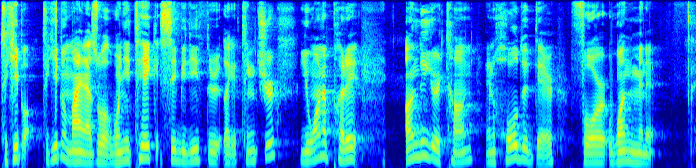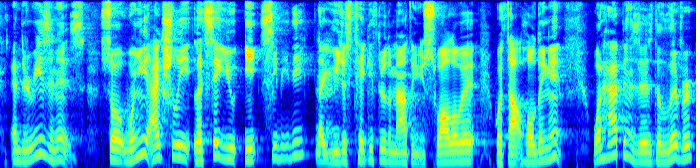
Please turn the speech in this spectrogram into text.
to keep to keep in mind as well, when you take CBD through like a tincture, you want to put it under your tongue and hold it there for one minute. And the reason is, so when you actually, let's say you eat CBD, like Mm-hmm. you just take it through the mouth and you swallow it without holding it, what happens is the liver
